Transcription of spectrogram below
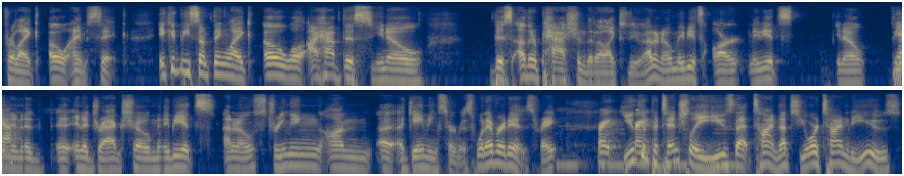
for like, oh, I'm sick. It could be something like, oh, well, I have this, you know, this other passion that I like to do. I don't know, maybe it's art, maybe it's, you know, being Yeah. in a in a drag show, maybe it's I don't know, streaming on a, a gaming service, whatever it is, right? right You right. could potentially use that time. That's your time to use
